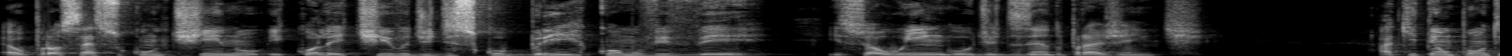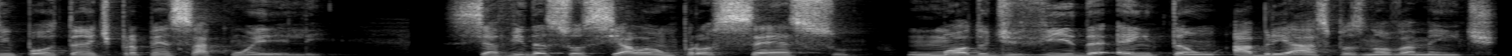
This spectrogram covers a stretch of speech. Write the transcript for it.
é o processo contínuo e coletivo de descobrir como viver isso é o Ingold dizendo para a gente. Aqui tem um ponto importante para pensar com ele. Se a vida social é um processo, Um modo de vida é então, abre aspas novamente,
